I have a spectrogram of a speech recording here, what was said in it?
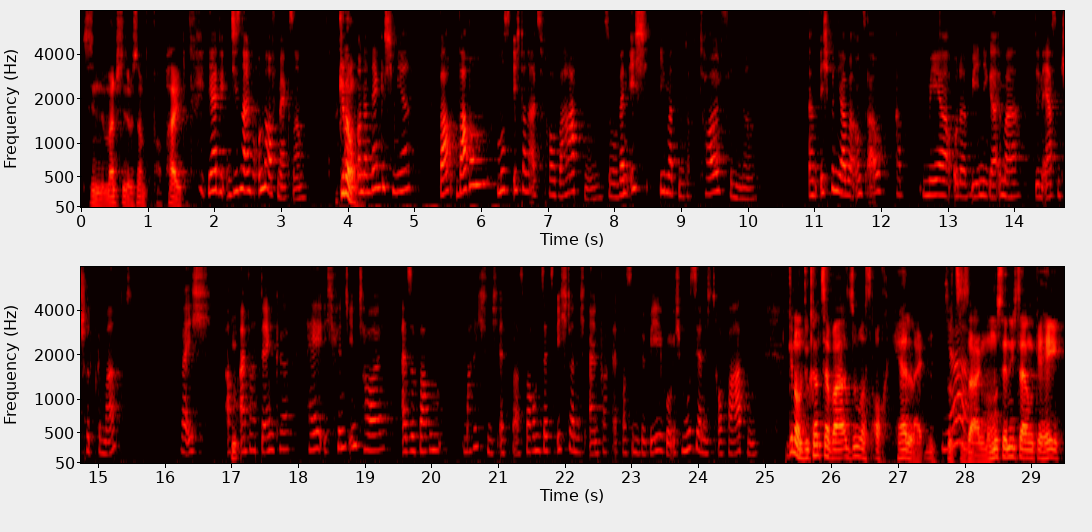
sind in manchen Situationen verpeilt. Ja, die, die sind einfach unaufmerksam. Genau. Und dann denke ich mir, wa warum muss ich dann als Frau warten? So, wenn ich jemanden doch toll finde. Ähm, ich bin ja bei uns auch, habe mehr oder weniger immer den ersten Schritt gemacht, weil ich auch Hm. einfach denke, hey, ich finde ihn toll, also warum mache ich nicht etwas? Warum setze ich da nicht einfach etwas in Bewegung? Ich muss ja nicht drauf warten. Genau, du kannst ja aber sowas auch herleiten, Ja. sozusagen. Man muss ja nicht sagen, okay, hey,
